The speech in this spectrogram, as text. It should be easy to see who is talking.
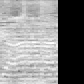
Speaker 1: God.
